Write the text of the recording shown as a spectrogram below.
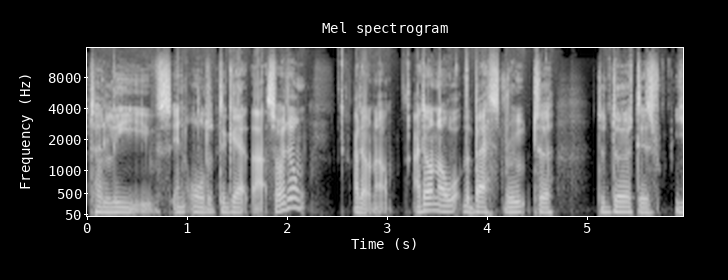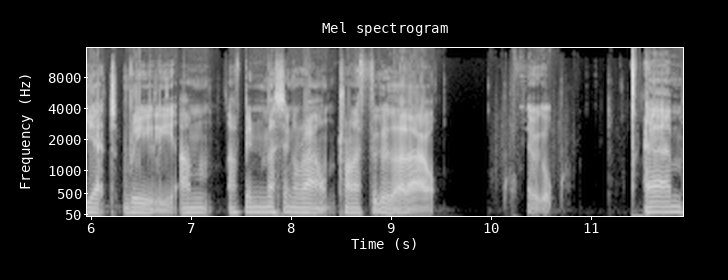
to leaves in order to get that. So I don't, I don't know. I don't know what the best route to to dirt is yet really. Um, I've been messing around trying to figure that out. There we go. Um,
